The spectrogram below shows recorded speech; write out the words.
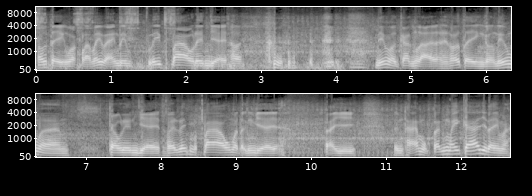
Thối tiền hoặc là mấy bạn đem lấy bao đem về thôi. Nếu mà cân lại thì thối tiền, còn nếu mà câu đem về thì phải lấy một bao mà đựng về tại vì đừng thả một tấn mấy cá dưới đây mà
